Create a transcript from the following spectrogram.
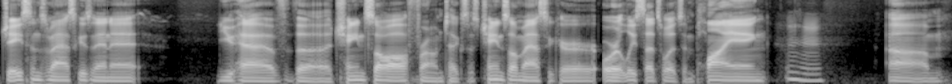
Jason's mask is in it. You have the chainsaw from Texas Chainsaw Massacre, or at least that's what it's implying. Um,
